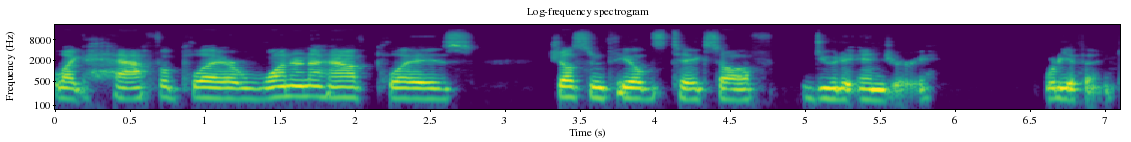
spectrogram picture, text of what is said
like half a player, one and a half plays, Justin Fields takes off due to injury. What do you think?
